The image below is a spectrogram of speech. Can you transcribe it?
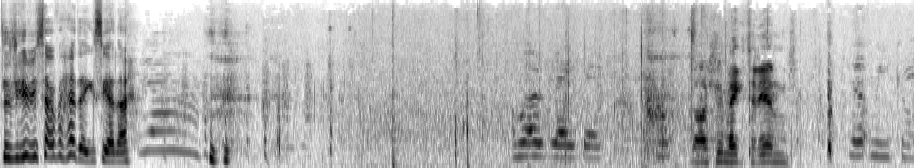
Did you give yourself a headache, Sienna? Well, lady, No, I shouldn't make it to the end. let me go.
